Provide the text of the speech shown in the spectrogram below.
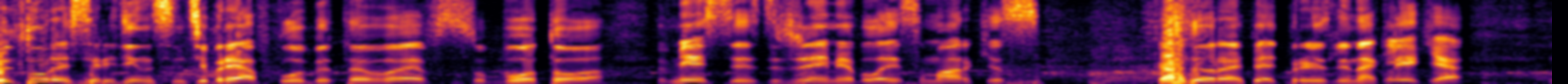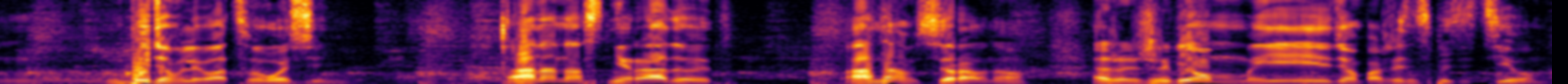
Утро середины сентября в клубе ТВ в субботу вместе с диджеями Блейс Маркис, которые опять привезли наклейки, будем вливаться в осень. Она нас не радует, а нам все равно. Живем и идем по жизни с позитивом.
